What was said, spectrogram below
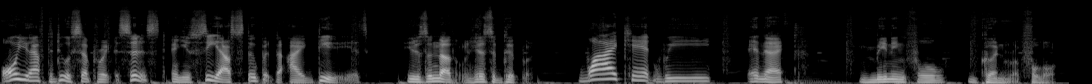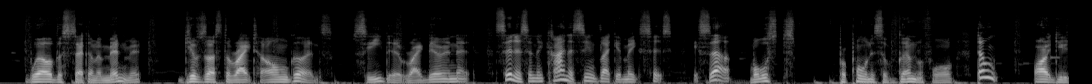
all you have to do is separate the sentence, and you see how stupid the idea is. Here's another one. Here's a good one. Why can't we enact meaningful gun reform? Well, the Second Amendment gives us the right to own guns. See, they're right there in that sentence, and it kind of seems like it makes sense. Except most proponents of gun reform don't argue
